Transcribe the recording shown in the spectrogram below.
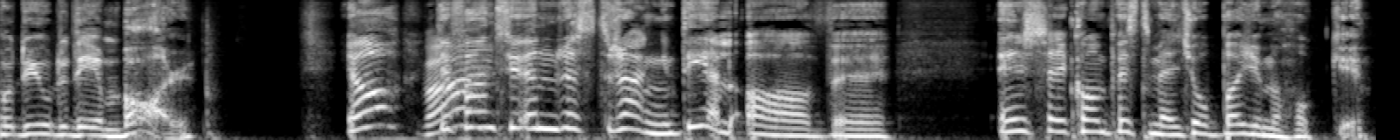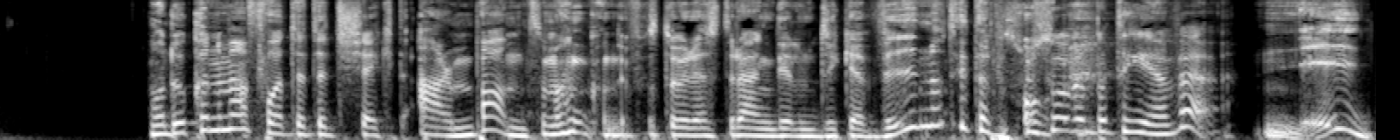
Och du gjorde det i en bar? Ja, det fanns ju en restaurangdel av... Eh, en tjejkompis till mig jobbar ju med hockey. Och Då kunde man få ett litet käckt armband som man kunde få stå i restaurangdelen och dricka vin och titta på. Du såg den på TV? Nej!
